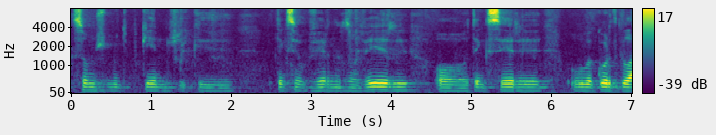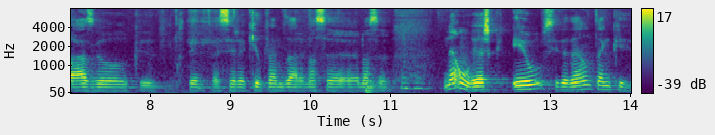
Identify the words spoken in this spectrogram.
que, somos muito pequenos e que tem que ser o governo a resolver ou tem que ser eh, o acordo de Glasgow que de repente vai ser aquilo que vai mudar a nossa a nossa uhum. não eu acho que eu cidadão tenho que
